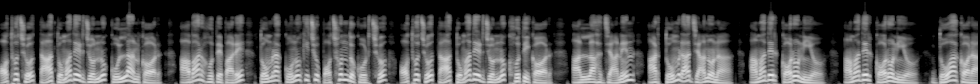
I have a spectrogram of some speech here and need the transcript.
অথচ তা তোমাদের জন্য কল্যাণকর। আবার হতে পারে তোমরা কোনো কিছু পছন্দ করছ, অথচ তা তোমাদের জন্য ক্ষতিকর। আল্লাহ জানেন আর তোমরা জানো না। আমাদের করণীয় আমাদের করণীয়। দোয়া করা,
